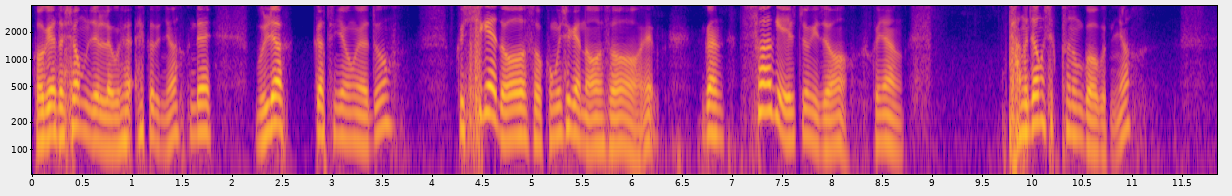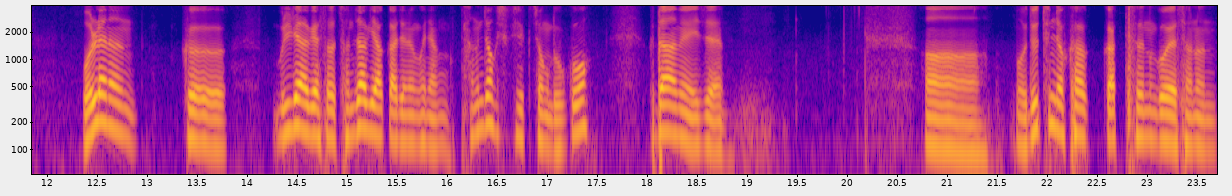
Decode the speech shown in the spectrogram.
거기에서 시험 문제를 내고 해- 했거든요. 근데 물리학 같은 경우에도 그 식에 넣어서 공식에 넣어서 예, 그러니까 수학의 일종이죠. 그냥 방정식 푸는 거거든요. 원래는 그 물리학에서 전자기학까지는 그냥 방정식 정도고 그 다음에 이제 어 뭐 뉴턴 역학 같은 거에서는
